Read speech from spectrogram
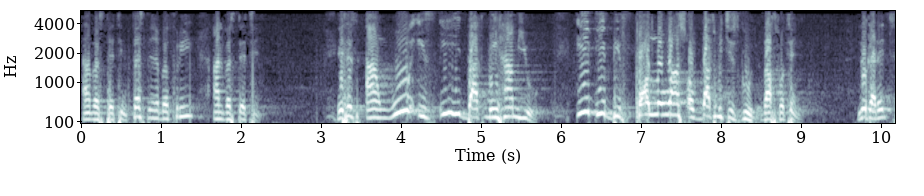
and verse 13. First Peter, chapter 3, and verse 13. He says, And who is he that will harm you? If ye be followers of that which is good. Verse 14. Look at it.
